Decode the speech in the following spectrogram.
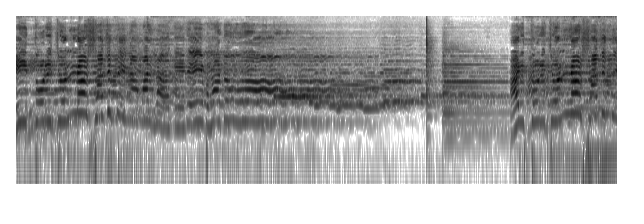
এই তোর জন্য সাজতে আমার লাগে রে ভালো। আর তোর জন্য সাজতে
